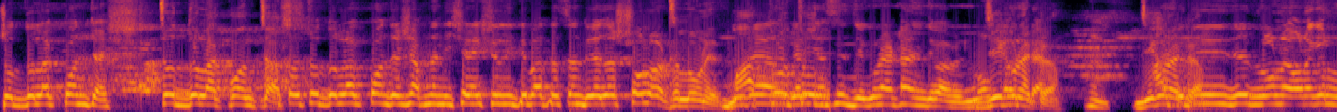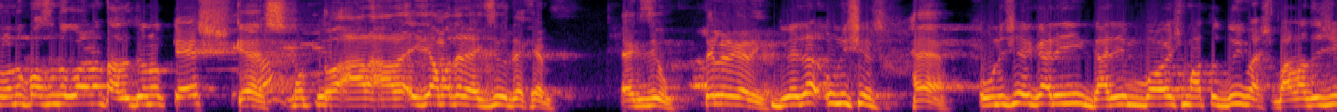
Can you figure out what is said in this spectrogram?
চোদ্দ লাখ পঞ্চাশ। চোদ্দ লাখ পঞ্চাশ। তো চোদ্দ লাখ পঞ্চাশ আপনার নিশান এক্সেল নিতে পারতেছেন দুই হাজার ষোলো লোনের যে কোনো একটা নিতে পারবেন। যে কোনো একটা। হুম। যে কোনো একটা। যে লোনে অনেকে লোনও পছন্দ করে না তাদের জন্য ক্যাশ ক্যাশ তো আর এই যে আমাদের এক্সিউ দেখেন। এক্সিউ তেলের গাড়ি। দুই হাজার উনিশের। হ্যাঁ। উনিশের গাড়ি গাড়ির বয়স মাত্র দুই মাস। বাংলাদেশি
